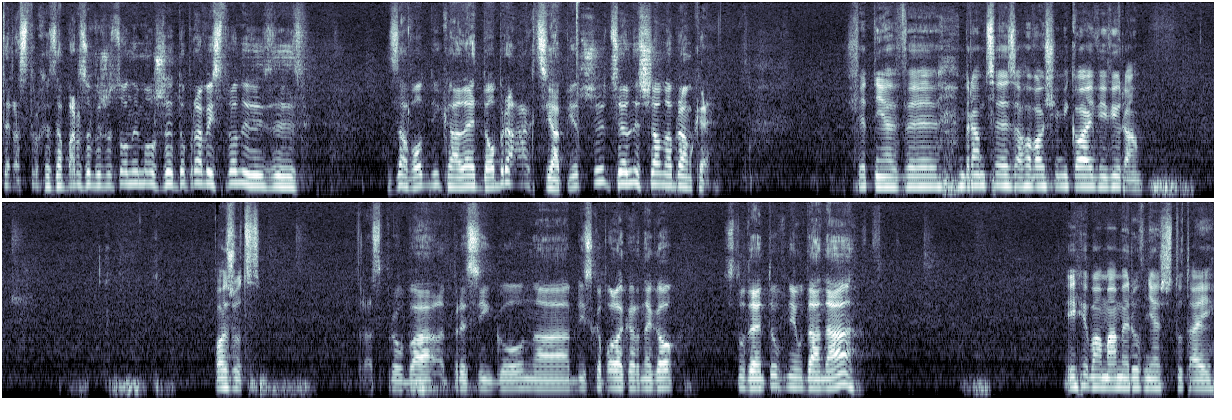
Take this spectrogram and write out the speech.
teraz trochę za bardzo wyrzucony może do prawej strony e, zawodnik, ale dobra akcja. Pierwszy celny strzał na bramkę. Świetnie w bramce zachował się Mikołaj Wiewióra. Porzut. Teraz próba pressingu na blisko pola karnego studentów nieudana. I chyba mamy również tutaj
